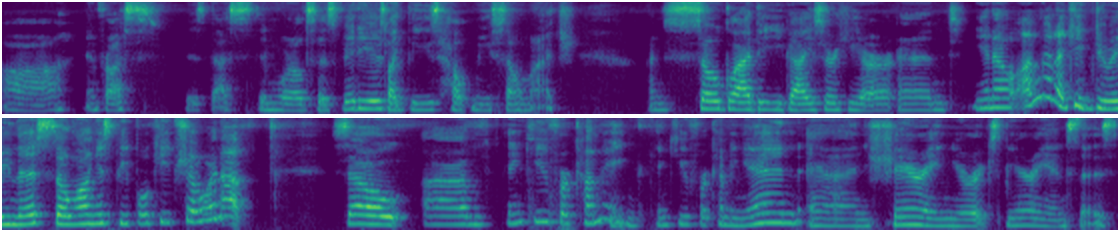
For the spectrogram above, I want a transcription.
Ah, and Frost is best in world says videos like these help me so much. I'm so glad that you guys are here. And, you know, I'm going to keep doing this so long as people keep showing up. So, um, thank you for coming. Thank you for coming in and sharing your experiences.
